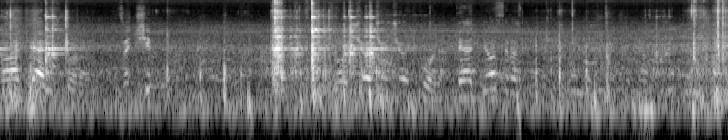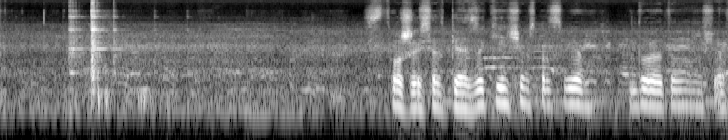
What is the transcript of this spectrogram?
Ну опять скоро. Зачем? Ну чуть-чуть, Коля. Ты отнес и распустил. 165 закинчим спортсмен до этого. Сейчас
